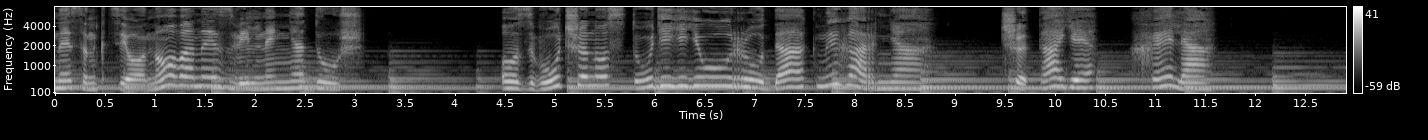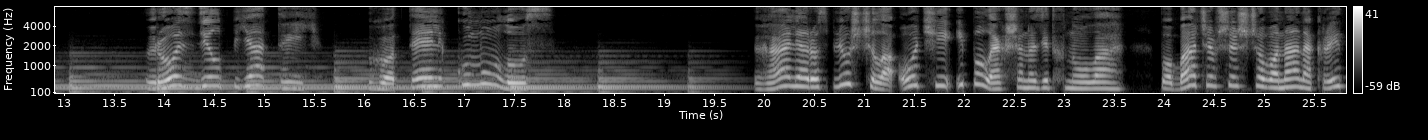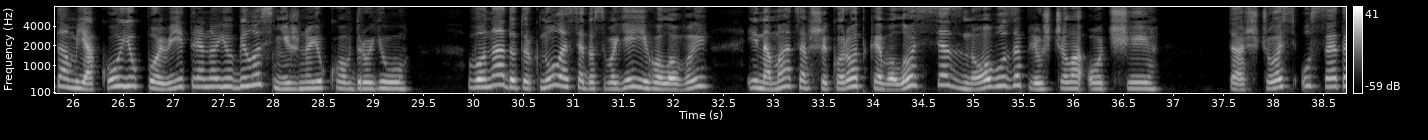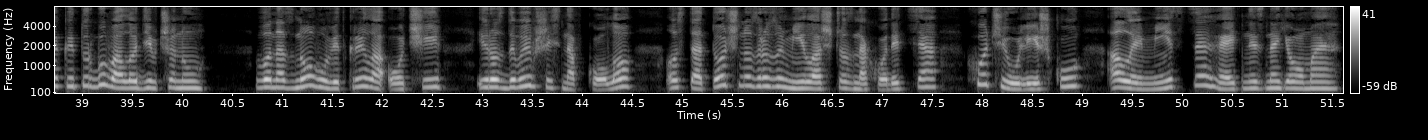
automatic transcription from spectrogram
Несанкціоноване звільнення душ. Озвучено студією Руда книгарня. Читає Хеля. Розділ п'ятий. Готель Кумулус. Галя розплющила очі і полегшено зітхнула, побачивши, що вона накрита м'якою повітряною білосніжною ковдрою. Вона доторкнулася до своєї голови і, намацавши коротке волосся, знову заплющила очі. Та щось усе таки турбувало дівчину. Вона знову відкрила очі і, роздивившись навколо, остаточно зрозуміла, що знаходиться, хоч і у ліжку, але місце геть незнайоме.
